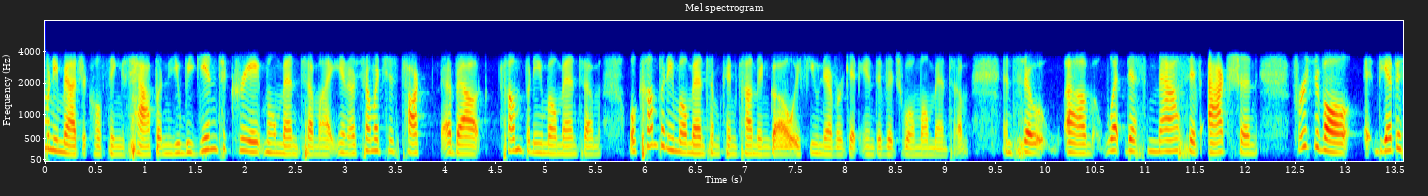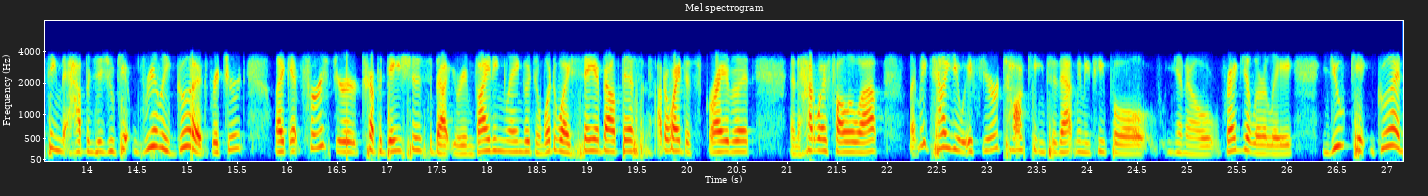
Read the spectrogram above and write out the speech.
many magical things happen. You begin to create momentum. I, you know, so much is talked about company momentum. Well, company momentum can come and go if you never get individual momentum. And so, um, what this massive action, first of all, the other thing that happens is you get really good, Richard. Like at first, you're trepidatious about your inviting language and what do I say about this and how do I describe it and how do I follow up. Let me tell you, if you're talking to that many people, you know, regularly, you get good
